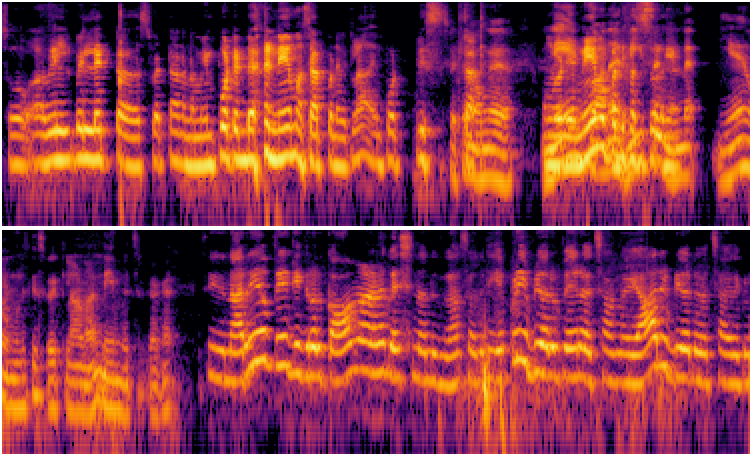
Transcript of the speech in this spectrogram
So will will let Svetlana நம்ம இம்போர்ட்டட் நேமை ஸ்டார்ட் பண்ணி வைக்கலாம். இம்போர்ட் ப்ளீஸ் உங்க உங்களுடைய பத்தி. என்ன? ஏன் உங்களுக்கு ஸ்வெட்லானான்னு நேம் வச்சிருக்காங்க? சரி இது நிறைய பேர் கேட்குற ஒரு காமனான கொஸ்டின் வந்ததுலாம் ஸோ வந்துட்டு எப்படி இப்படி ஒரு பேர் வச்சாங்க? யார் இப்படி ஒரு வச்சாங்க இதுக்கு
